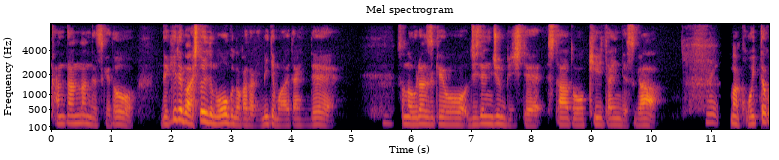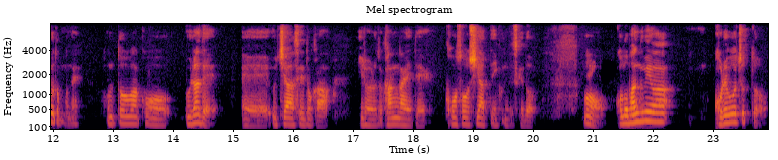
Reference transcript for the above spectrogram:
簡単なんですけど、できれば一人でも多くの方に見てもらいたいんでうん、その裏付けを事前準備してスタートを切りたいんですが、はい。まあこういったこともね、本当はこう、裏で、えー打ち合わせとか、いろいろと考えて構想し合っていくんですけど、もう、この番組は、これをちょっと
